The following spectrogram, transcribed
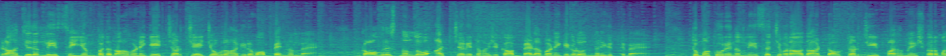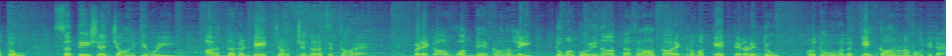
ರಾಜ್ಯದಲ್ಲಿ ಸಿಎಂ ಬದಲಾವಣೆಗೆ ಚರ್ಚೆ ಜೋರಾಗಿರುವ ಬೆನ್ನಲ್ಲೇ ಕಾಂಗ್ರೆಸ್ನಲ್ಲೂ ಅಚ್ಚರಿದಾಯಕ ಬೆಳವಣಿಗೆಗಳು ನಡೆಯುತ್ತಿವೆ. ತುಮಕೂರಿನಲ್ಲಿ ಸಚಿವರಾದ ಡಾಕ್ಟರ್ ಜಿ ಪರಮೇಶ್ವರ್ ಮತ್ತು ಸತೀಶ್ ಜಾರಕಿಹೊಳಿ ಅರ್ಧ ಗಂಟೆ ಚರ್ಚೆ ನಡೆಸಿದ್ದಾರೆ. ಬಳಿಕ ಒಂದೇ ಕಾರಲ್ಲಿ ತುಮಕೂರಿನ ದಸರಾ ಕಾರ್ಯಕ್ರಮಕ್ಕೆ ತೆರಳಿದ್ದು ಕುತೂಹಲಕ್ಕೆ ಕಾರಣವಾಗಿದೆ.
